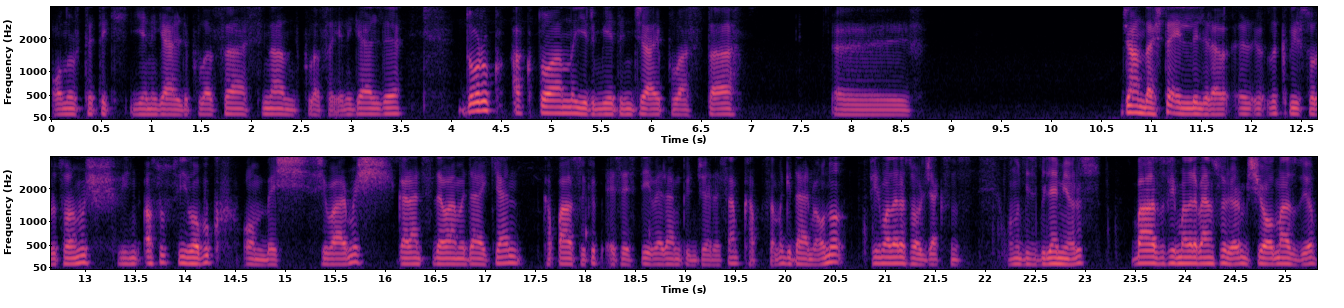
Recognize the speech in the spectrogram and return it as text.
Onur Tetik yeni geldi Plus'a. Sinan Plus'a yeni geldi. Doruk Akdoğanlı 27. ay Plus'ta. Ee, Candaş da 50 liralık bir soru sormuş. Asus VivoBook 15'i varmış. Garantisi devam ederken kapağı söküp SSD verem güncellesem kapsamı gider mi? Onu firmalara soracaksınız. Onu biz bilemiyoruz. Bazı firmalara ben soruyorum bir şey olmaz diyor.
